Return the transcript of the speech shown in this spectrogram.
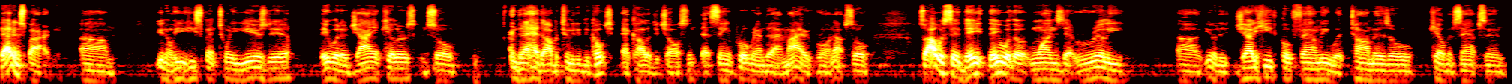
That inspired me. Um, you know, he he spent 20 years there. They were the giant killers, and so, and then I had the opportunity to coach at College of Charleston, that same program that I admired growing up. So, so I would say they they were the ones that really, uh, you know, the Judd Heathcote family with Tom Izzo, Kelvin Sampson,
